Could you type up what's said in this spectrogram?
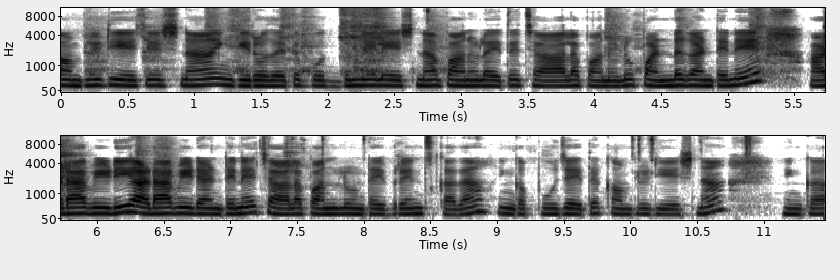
కంప్లీట్ చేసేసిన ఇంక ఈరోజు అయితే పొద్దున్నే లేచిన పనులు అయితే చాలా పనులు. పండుగ అంటేనే అడావిడి అడావిడి అంటేనే చాలా పనులు ఉంటాయి ఫ్రెండ్స్ కదా. ఇంకా పూజ అయితే కంప్లీట్ చేసిన. ఇంకా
